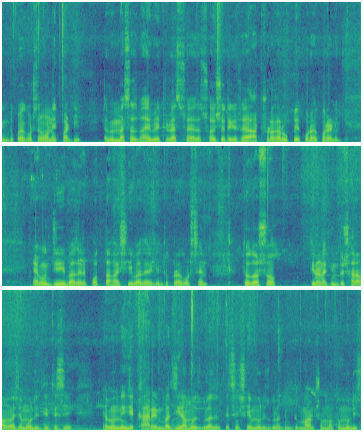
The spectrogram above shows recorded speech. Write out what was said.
কিন্তু ক্রয় করছেন অনেক পার্টি। তবে মেসাজ ভাই ভাই ছয় হাজার ছয়শো থেকে আটশো টাকার উপরে ক্রয় করেনি এবং যে বাজারে পত্তা হয় সেই বাজারে কিন্তু ক্রয় করছেন। তো দর্শক, তিনারা কিন্তু সারা বাংলাদেশে মরিচ দিতেছে এবং এই যে কারেন্ট বা জিরা মরিচগুলো দেখতেছেন, সেই মরিচগুলো কিন্তু মানসম্মত মরিচ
